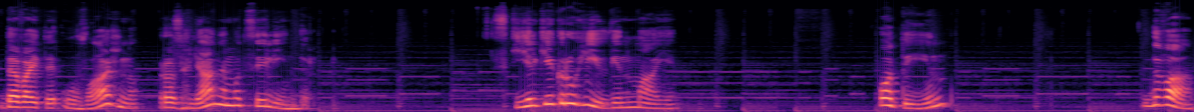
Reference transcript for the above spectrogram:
Давайте уважно розглянемо циліндр. Скільки кругів він має? Один. Два.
